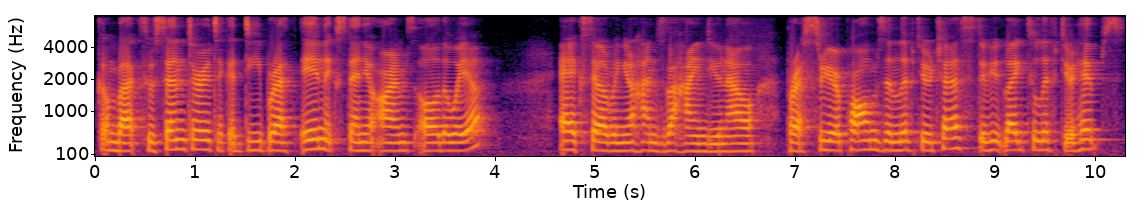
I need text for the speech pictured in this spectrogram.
Come back through center, take a deep breath in, extend your arms all the way up. Exhale, bring your hands behind you. Now press through your palms and lift your chest. If you'd like to lift your hips,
